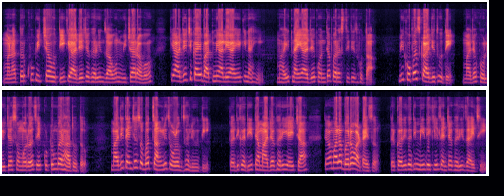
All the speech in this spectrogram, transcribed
मनात तर खूप इच्छा होती की आजीच्या घरी जाऊन विचारावं की आजीची काही बातमी आली आहे की नाही. माहीत नाही अजय कोणत्या परिस्थितीत होता. मी खूपच काळजीत होते. माझ्या खोलीच्या समोरच एक कुटुंब राहत होतं. माझी त्यांच्यासोबत चांगलीच ओळख झाली होती. कधीकधी त्या माझ्या घरी यायच्या तेव्हा मला बरं वाटायचं. तर कधीकधी मी देखील त्यांच्या घरी जायची.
